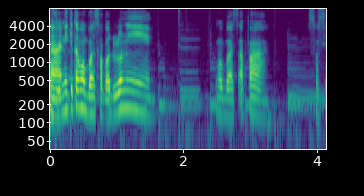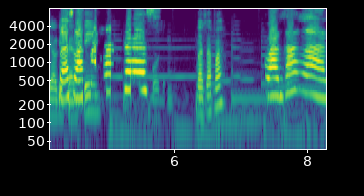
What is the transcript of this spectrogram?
Nah ini kita mau bahas apa dulu nih Mau bahas apa Social Bahas distancing Bodoh. Bahas apa langkangan.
